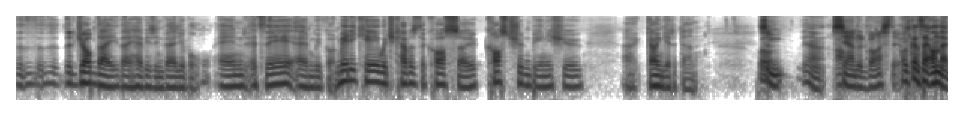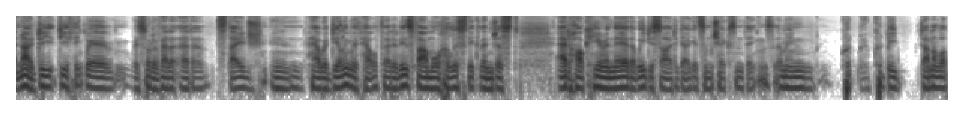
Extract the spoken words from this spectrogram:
the, the, the job they, they have is invaluable, and it's there. And we've got Medicare, which covers the cost, so cost shouldn't be an issue. Uh, go and get it done. Some Yeah. sound advice there. I was going to say on that note, do you, do you think we're we're sort of at a, at a stage in how we're dealing with health that it is far more holistic than just ad hoc here and there that we decide to go get some checks and things? I mean, could could be done a lot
